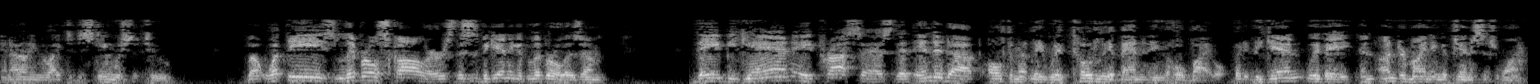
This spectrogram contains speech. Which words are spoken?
and I don't even like to distinguish the two. But what these liberal scholars, this is the beginning of liberalism, they began a process that ended up ultimately with totally abandoning the whole Bible. But it began with a, an undermining of Genesis 1.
